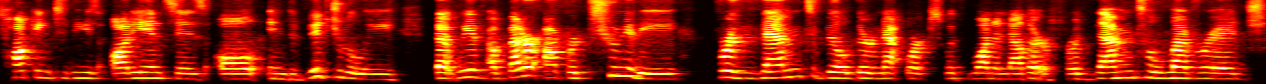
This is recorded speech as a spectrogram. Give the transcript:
talking to these audiences all individually, that we have a better opportunity for them to build their networks with one another, for them to leverage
